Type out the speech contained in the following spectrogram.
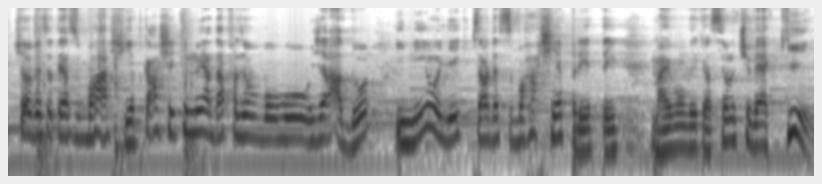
Deixa eu ver se eu tenho essas borrachinhas, porque eu achei que não ia dar pra fazer o, o, o gerador e nem olhei que precisava dessas borrachinhas pretas, hein? Mas vamos ver aqui, ó. Se eu não tiver aqui,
